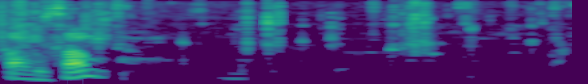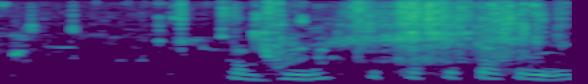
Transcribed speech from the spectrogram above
ไปซ้สั่นหูดิคิกคักคิกคักขึ้นดิ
